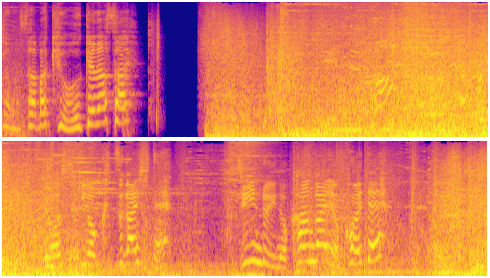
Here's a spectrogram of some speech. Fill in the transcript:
女の裁きを受けなさい。類の考えを超えて。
